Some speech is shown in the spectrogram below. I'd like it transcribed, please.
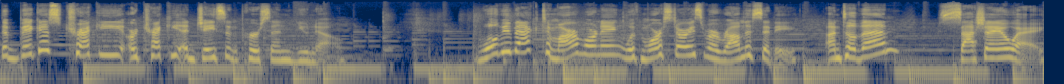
the biggest Trekkie or Trekkie adjacent person you know? We'll be back tomorrow morning with more stories from around the city. Until then, sashay away.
